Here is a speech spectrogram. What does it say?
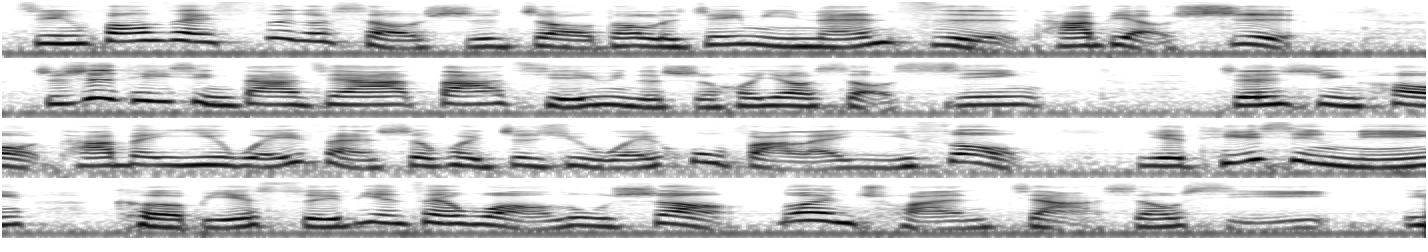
警方在四个小时找到了这名男子，他表示只是提醒大家搭捷运的时候要小心。侦讯后，他被依违反社会秩序维护法来移送，也提醒您可别随便在网络上乱传假消息。以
